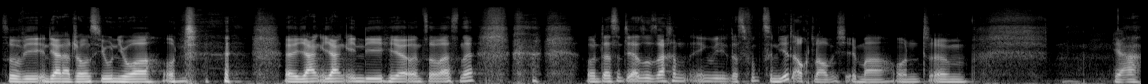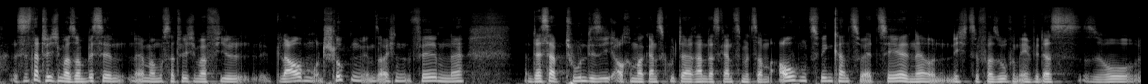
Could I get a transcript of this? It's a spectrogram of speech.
so wie Indiana Jones Junior und äh, Young, Young Indie hier und sowas, ne? Und das sind ja so Sachen irgendwie, das funktioniert auch, glaube ich, immer. Und ähm, ja, es ist natürlich immer so ein bisschen, ne, man muss natürlich immer viel glauben und schlucken in solchen Filmen, ne? Und deshalb tun die sich auch immer ganz gut daran, das Ganze mit so einem Augenzwinkern zu erzählen, ne? Und nicht zu versuchen, irgendwie das so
